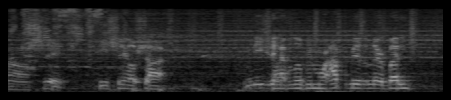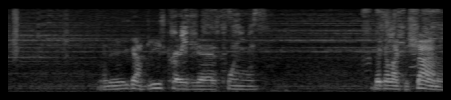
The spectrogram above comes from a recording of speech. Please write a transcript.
Oh, shit. He's shell shot. We need you to have a little bit more optimism there, buddy. And then you got these crazy ass twins looking like the Shiner.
